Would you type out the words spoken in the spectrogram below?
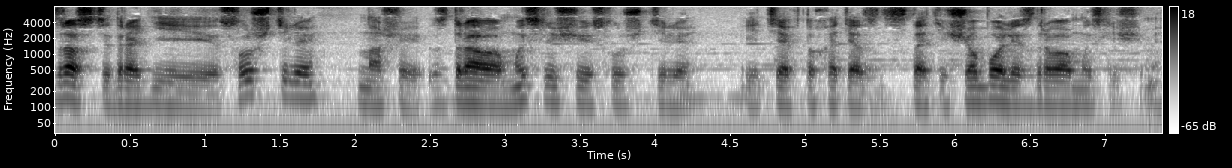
Здравствуйте, дорогие слушатели, наши здравомыслящие слушатели и те, кто хотят стать еще более здравомыслящими.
